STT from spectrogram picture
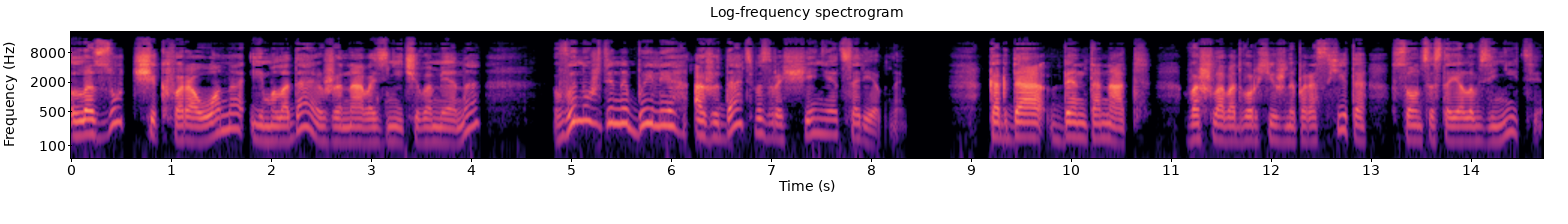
лазутчик фараона и молодая жена возничего Мена вынуждены были ожидать возвращения царевны. Когда Бентонат вошла во двор хижины Парасхита, солнце стояло в зените.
